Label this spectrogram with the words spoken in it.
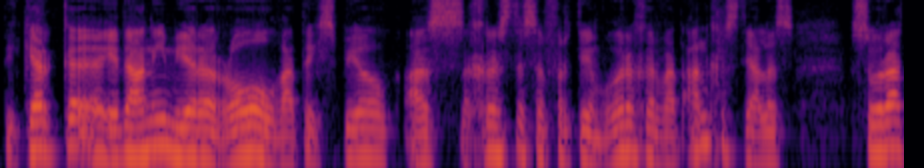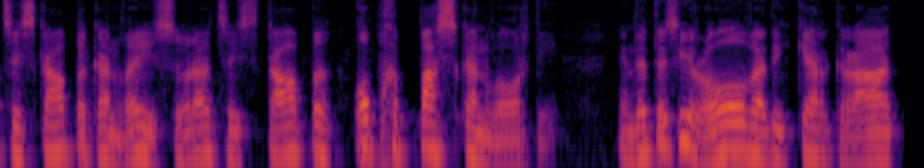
Die kerk eh, het dan nie meer 'n rol wat hy speel as Christus se verteenwoordiger wat aangestel is sodat sy skape kan wys, sodat sy skape opgepas kan word nie. En dit is die rol wat die kerkraad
